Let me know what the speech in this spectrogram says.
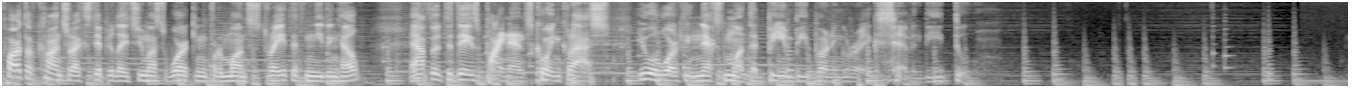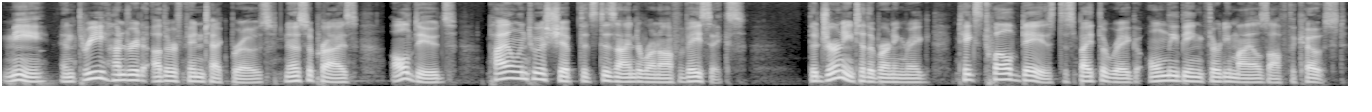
part of contract stipulates you must working for months straight if needing help. After today's Binance coin crash, you will working next month at BNB Burning Rig 72. Me and 300 other fintech bros, no surprise, all dudes, pile into a ship that's designed to run off of ASICs. The journey to the burning rig takes 12 days despite the rig only being 30 miles off the coast.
